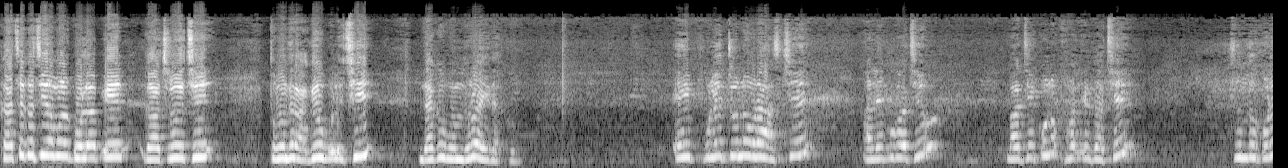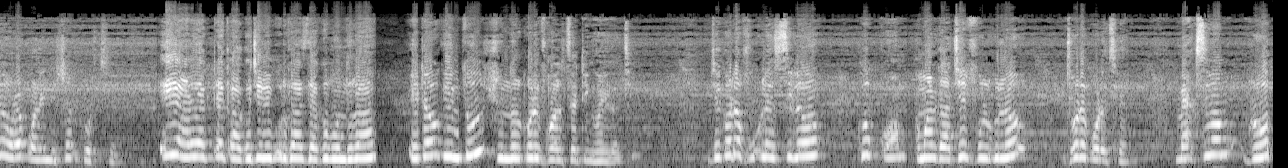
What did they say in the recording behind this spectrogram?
কাছাকাছি আমার গোলাপের গাছ রয়েছে। তোমাদের আগেও বলেছি। দেখো বন্ধুরা, এই দেখো। এই ফুলের জন্য ওরা আসছে, আর লেবু গাছেও, বা যে কোনো ফলের গাছে সুন্দর করে ওরা পলিনেশন করছে। এই আরও একটা কাগজি লেবুর গাছ, দেখো বন্ধুরা। এটাও কিন্তু সুন্দর করে ফল সেটিং হয়ে গেছে। যে কটা ফুল এসেছিল, খুব কম আমার গাছের ফুলগুলো ঝরে পড়েছে। ম্যাক্সিমাম গ্রোথ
